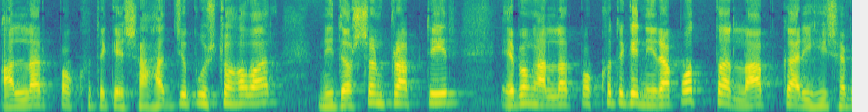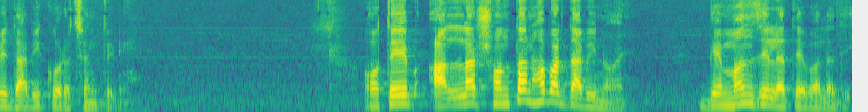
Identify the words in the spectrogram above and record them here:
আল্লাহর পক্ষ থেকে সাহায্য পুষ্ট হওয়ার নিদর্শন প্রাপ্তির এবং আল্লাহর পক্ষ থেকে নিরাপত্তা লাভকারী হিসাবে দাবি করেছেন তিনি। অতএব আল্লাহর সন্তান হবার দাবি নয়, বেমনজিলাতে বালাদি।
